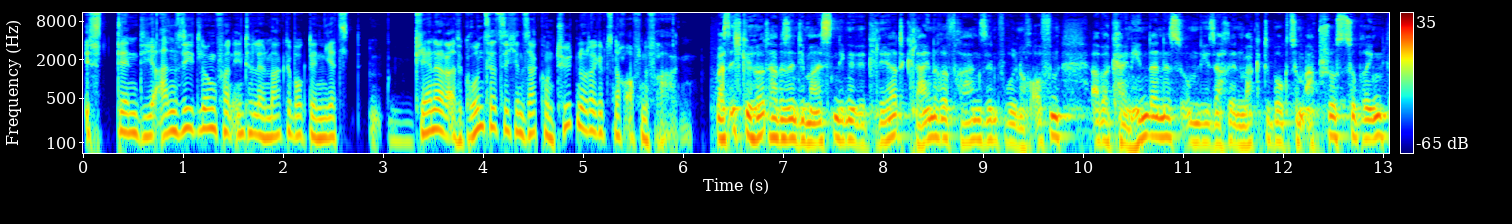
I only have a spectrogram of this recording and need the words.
Ist denn die Ansiedlung von Intel in Magdeburg denn jetzt generell, also grundsätzlich in Sack und Tüten oder gibt es noch offene Fragen? Was ich gehört habe, sind die meisten Dinge geklärt. Kleinere Fragen sind wohl noch offen, aber kein Hindernis, um die Sache in Magdeburg zum Abschluss zu bringen.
